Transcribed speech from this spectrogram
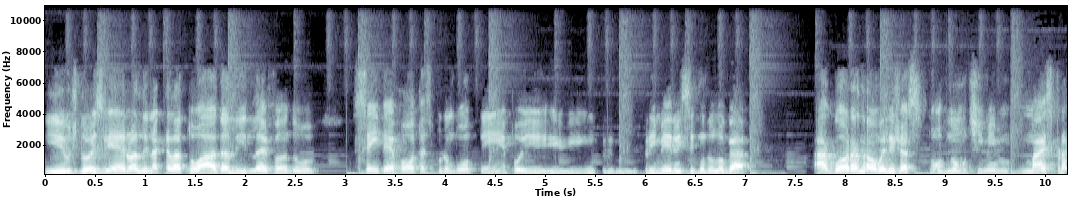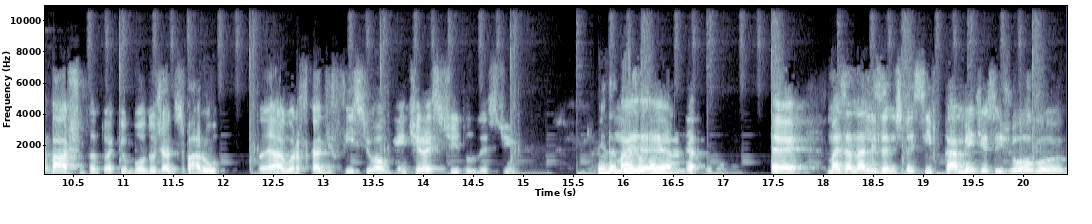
e os dois vieram ali naquela toada ali, levando sem derrotas por um bom tempo, e, e, em primeiro e segundo lugar. Agora não, ele já se tornou um time mais para baixo, tanto é que o Bodo já disparou. Né? Agora fica difícil alguém tirar esse título desse time. Ainda mas, é, é, mas analisando especificamente esse jogo,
